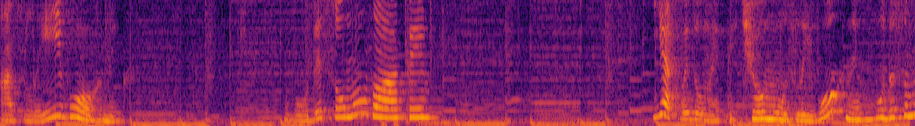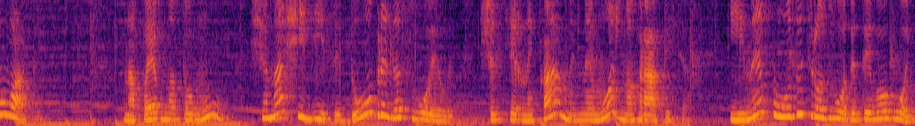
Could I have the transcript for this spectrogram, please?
А злий вогник буде сумувати. Як ви думаєте, чому злий вогник буде сумувати? Напевно, тому, що наші діти добре засвоїли, що з сірниками не можна гратися і не будуть розводити вогонь.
